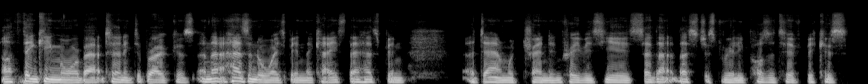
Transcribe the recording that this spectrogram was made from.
are thinking more about turning to brokers. And that hasn't always been the case. There has been a downward trend in previous years. So that, that's just really positive because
